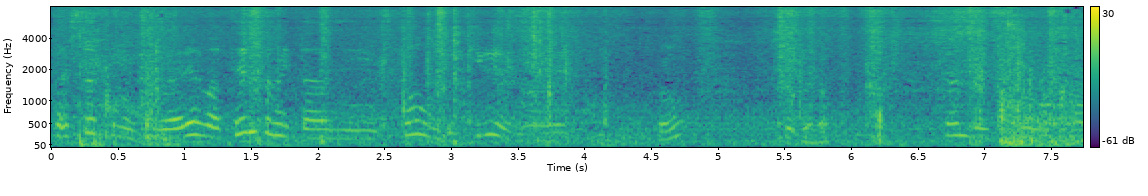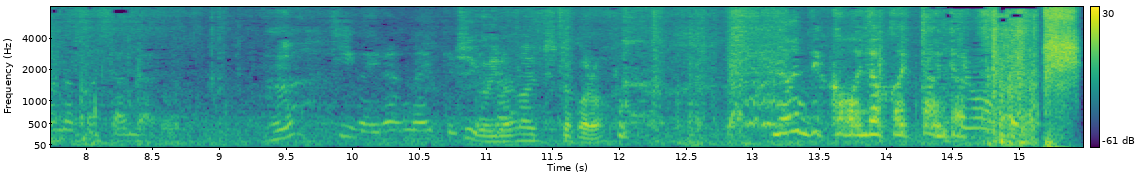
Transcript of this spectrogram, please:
私たちもこうやればテントみたいにストーブできるよね。そうだよなんでストーブを買わなかったんだろう。え？チーがいらないって言ってチーがいらないって言ったからなんで買わなかったんだろう。す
